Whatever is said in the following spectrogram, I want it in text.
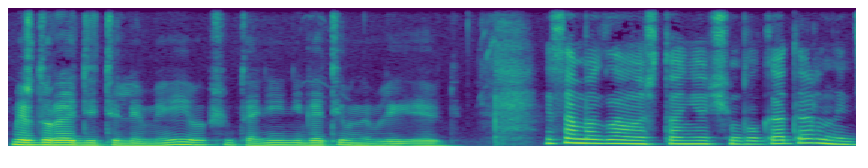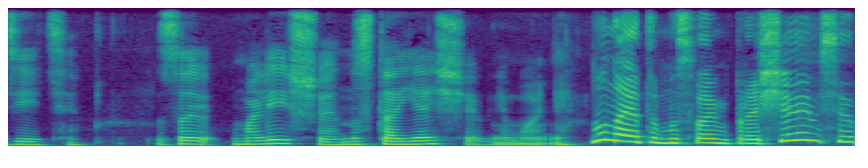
между родителями, и, в общем-то, они негативно влияют. И самое главное, что они очень благодарны дети за малейшее настоящее внимание. Ну, на этом мы с вами прощаемся.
